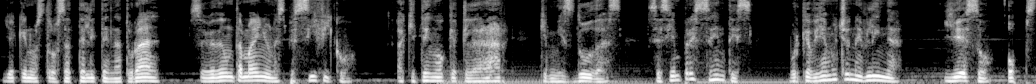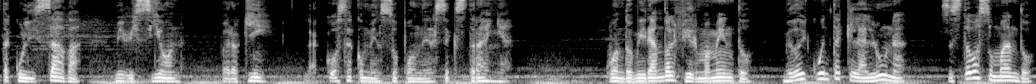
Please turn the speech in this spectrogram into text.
ya que nuestro satélite natural se ve de un tamaño en específico. Aquí tengo que aclarar que mis dudas se hacían presentes porque había mucha neblina y eso obstaculizaba mi visión. Pero aquí la cosa comenzó a ponerse extraña cuando mirando al firmamento me doy cuenta que la luna se estaba asomando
